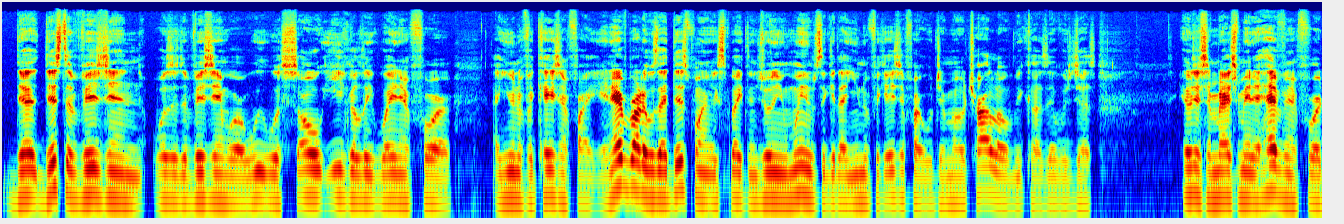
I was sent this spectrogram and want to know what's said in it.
the, this division was a division where we were so eagerly waiting for a unification fight, and everybody was at this point expecting Julian Williams to get that unification fight with Jermell Charlo because it was just it was just a match made in heaven for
